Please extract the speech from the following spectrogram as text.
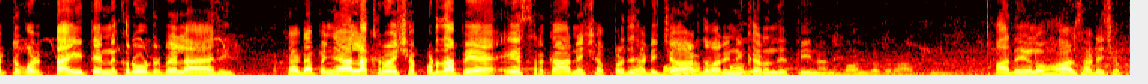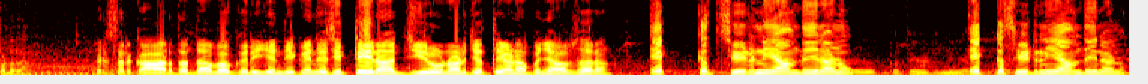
ਘੱਟੋ ਘੱਟ 2.5 3 ਕਰੋੜ ਰੁਪਏ ਲਾਇਆ ਸੀ। ਸਾਡਾ 50 ਲੱਖ ਰੁਪਏ ਛੱਪੜ ਦਾ ਪਿਆ। ਇਹ ਸਰਕਾਰ ਨੇ ਛੱਪੜ ਦੀ ਸਾਡੀ ਚਾਰ ਦੀਵਾਰੀ ਨਹੀਂ ਕਰਨ ਦਿੱਤੀ ਇਹਨਾਂ ਨੇ। ਆਹ ਦੇਖ ਲਓ ਹਾਲ ਸਾਡੇ ਛੱਪੜ ਦਾ। ਫਿਰ ਸਰਕਾਰ ਤਾਂ ਦਾਵਾ ਕਰੀ ਜਾਂਦੀ ਹੈ ਕਹਿੰਦੇ ਅਸੀਂ 13 ਜ਼ੀਰੋ ਨਾਲ ਜਿੱਤ ਜਾਣਾ ਪੰਜਾਬ ਸਾਰਾ। ਇੱਕ ਸੀਟ ਨਹੀਂ ਆਉਂਦੀ ਇਹਨਾਂ ਨੂੰ। ਇੱਕ ਸੀਟ ਨਹੀਂ ਇੱਕ ਸੀਟ ਨਹੀਂ ਆਉਂਦੀ ਇਹਨਾਂ ਨੂੰ।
